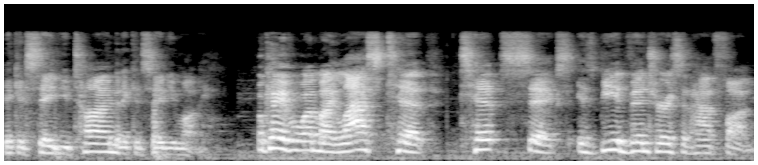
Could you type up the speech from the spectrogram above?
It can save you time and it can save you money. Okay, everyone, my last tip, tip six, is be adventurous and have fun.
